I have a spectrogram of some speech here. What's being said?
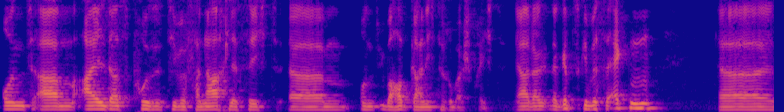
Und ähm, all das Positive vernachlässigt ähm, und überhaupt gar nicht darüber spricht. Ja, da, da gibt es gewisse Ecken, äh,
